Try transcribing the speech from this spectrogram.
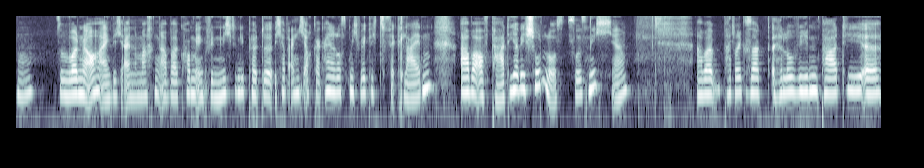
ja, so wollen wir auch eigentlich eine machen, aber kommen irgendwie nicht in die Pötte. Ich habe eigentlich auch gar keine Lust, mich wirklich zu verkleiden. Aber auf Party habe ich schon Lust. So ist nicht, ja. Aber Patrick sagt, Halloween-Party, äh,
